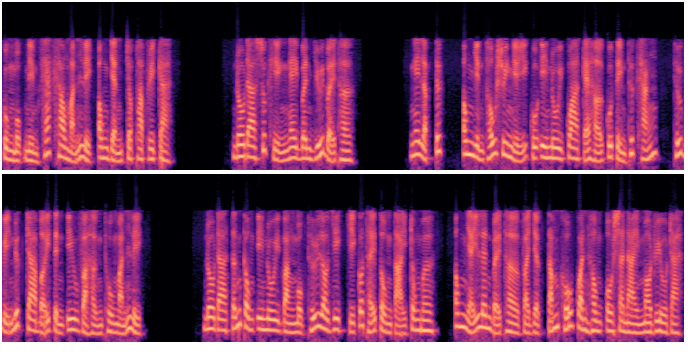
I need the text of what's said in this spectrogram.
cùng một niềm khát khao mãnh liệt ông dành cho Paprika. Noda xuất hiện ngay bên dưới bệ thờ. Ngay lập tức, ông nhìn thấu suy nghĩ của Inui qua kẻ hở của tiềm thức hắn, thứ bị nứt ra bởi tình yêu và hận thù mãnh liệt. Noda tấn công Inui bằng một thứ logic chỉ có thể tồn tại trong mơ, ông nhảy lên bệ thờ và giật tấm khố quanh hông Osanai Morio ra.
